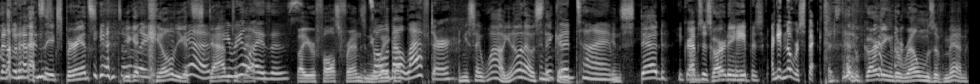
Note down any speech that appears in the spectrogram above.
That's what happens. That's the experience. Yeah, totally. You get killed. You get Yeah, stabbed he to death realizes by your false friends, and it's you all wake about up laughter and you say, "Wow, you know what I was and a thinking." good time. Instead, he grabs of his guarding, cape. I get no respect. instead of guarding the realms of men,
